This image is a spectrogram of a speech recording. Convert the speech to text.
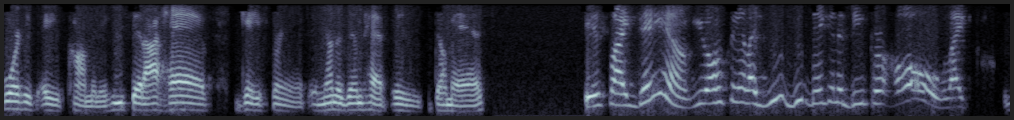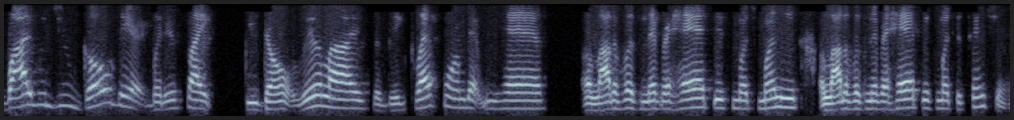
for his AIDS comment and he said I have gay friends, and none of them have a dumbass. It's like, damn, you know what I'm saying? Like you, you digging a deeper hole. Like, why would you go there? But it's like we don't realize the big platform that we have. A lot of us never had this much money. A lot of us never had this much attention.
